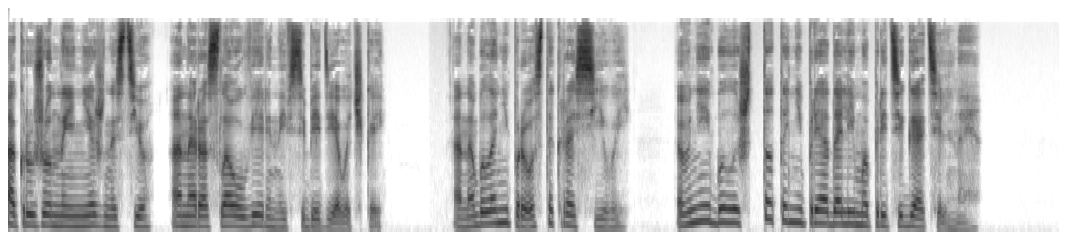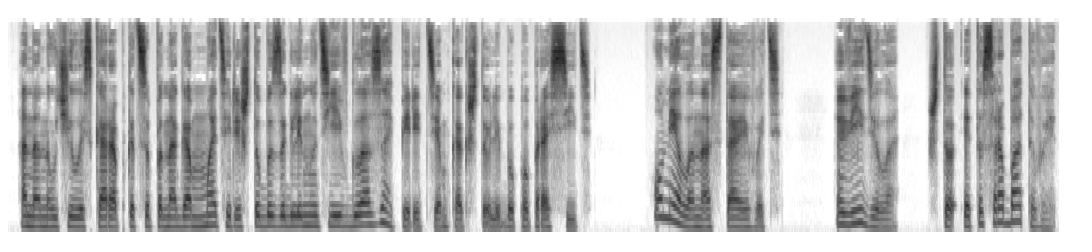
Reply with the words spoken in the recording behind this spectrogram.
Окружённой нежностью, она росла уверенной в себе девочкой. Она была не просто красивой. В ней было что-то непреодолимо притягательное. Она научилась карабкаться по ногам матери, чтобы заглянуть ей в глаза перед тем, как что-либо попросить. Умела настаивать. Видела, что это срабатывает.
